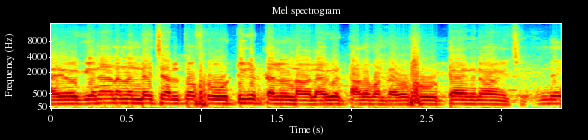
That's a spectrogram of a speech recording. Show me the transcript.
അയോഗ്യനാണെന്നുണ്ടെങ്കിൽ ചിലപ്പോൾ ഫ്രൂട്ട് കിട്ടലുണ്ടാവില്ല. കിട്ടാതെ പണ്ട് അപ്പോൾ ഫ്രൂട്ട് അങ്ങനെ വാങ്ങിച്ചു. എന്ത്?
